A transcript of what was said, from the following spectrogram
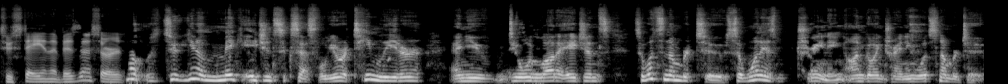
to stay in the business or? No, to you know make agents successful. You're a team leader and you deal with a lot of agents. So what's number two? So one is training ongoing training. What's number two?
